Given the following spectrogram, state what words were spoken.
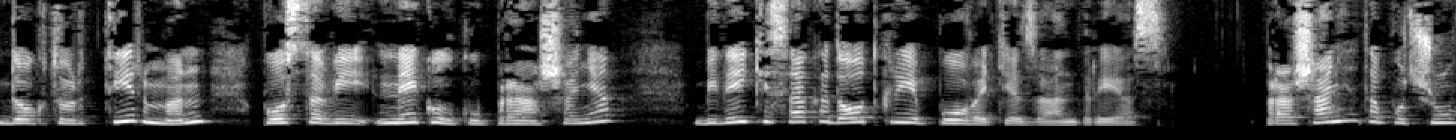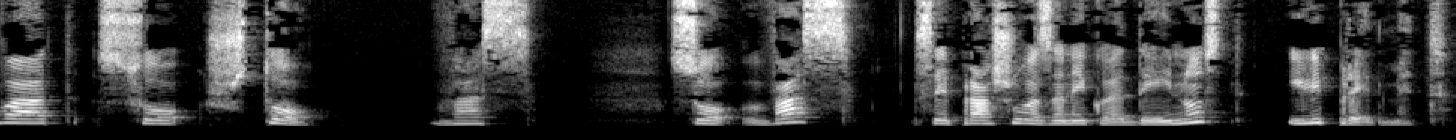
Доктор Тирман постави неколку прашања, бидејќи сака да открие повеќе за Андреас. Прашањата почнуваат со што? Вас. Со вас се прашува за некоја дејност или предмет.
